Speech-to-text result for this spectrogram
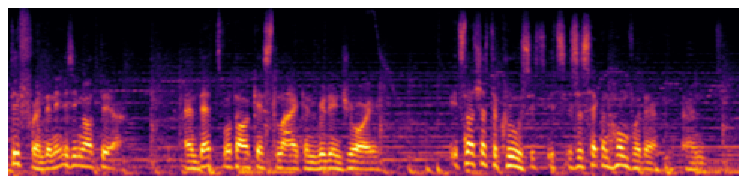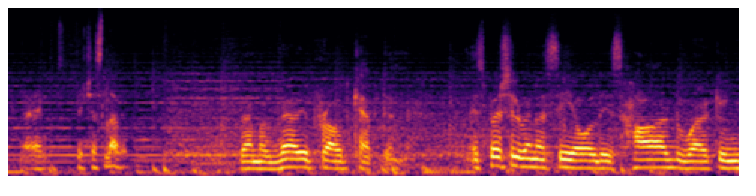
different than anything out there. And that's what our guests like and really enjoy. It's not just a cruise, it's, it's, it's a second home for them, and, and they just love it. I'm a very proud captain, especially when I see all these hard-working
